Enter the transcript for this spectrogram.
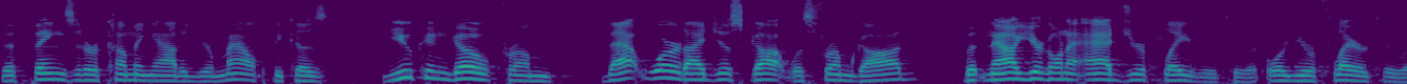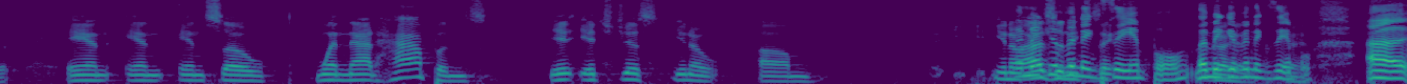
the things that are coming out of your mouth because you can go from that word I just got was from God, but now you're going to add your flavor to it or your flair to it. And and and so when that happens, it, it's just you know. Um, you know, Let me give an, exa- example. Let me give an example. Uh,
